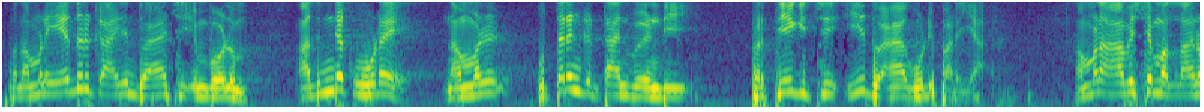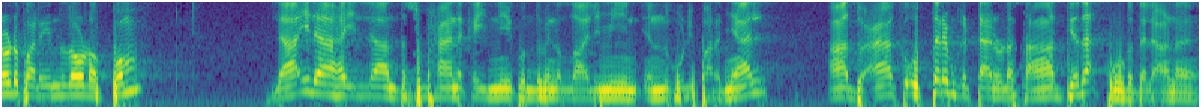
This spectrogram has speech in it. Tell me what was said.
അപ്പോൾ നമ്മൾ ഏതൊരു കാര്യം ദ്വാ ചെയ്യുമ്പോഴും അതിന്റെ കൂടെ നമ്മൾ ഉത്തരം കിട്ടാൻ വേണ്ടി പ്രത്യേകിച്ച് ഈ ദ്വാ കൂടി പറയുക നമ്മൾ ആവശ്യം അള്ളഹാനോട് പറയുന്നതോടൊപ്പം ലാ ഇലാഹ ഇല്ല അന്ത സുബ്ഹാനക ഇന്നി കുന്തു മിനല്ലാലിമീൻ എന്നുകൂടി പറഞ്ഞാൽ ആ ദ്വാക്ക് ഉത്തരം കിട്ടാനുള്ള സാധ്യത കൂടുതലാണ്.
